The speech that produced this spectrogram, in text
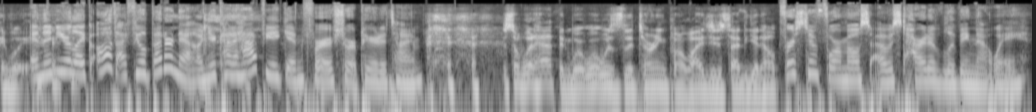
And then you're like, oh, I feel better now, and you're kind of happy again for a short period of time. so what happened? What, what was the turning point? Why did you decide to get help? First and foremost, I was tired of living that way.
